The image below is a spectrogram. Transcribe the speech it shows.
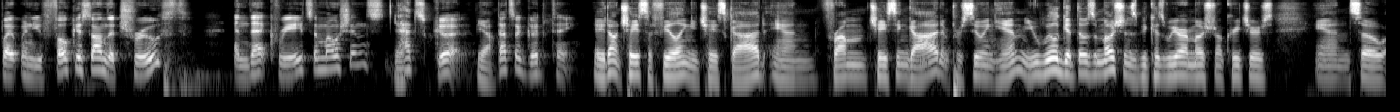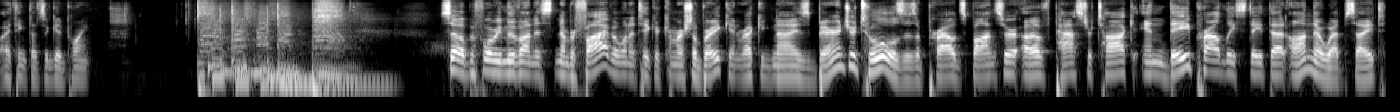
But when you focus on the truth, and that creates emotions, yeah. that's good. Yeah. That's a good thing. Yeah, you don't chase a feeling, you chase God. And from chasing God and pursuing Him, you will get those emotions because we are emotional creatures. And so I think that's a good point. So before we move on to number five, I want to take a commercial break and recognize Behringer Tools is a proud sponsor of Pastor Talk, and they proudly state that on their website.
